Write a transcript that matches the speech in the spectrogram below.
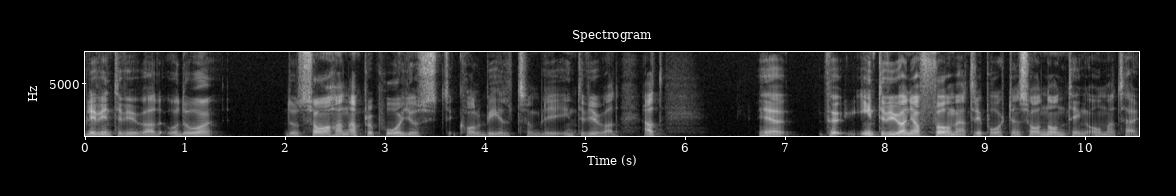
ble intervjuet, og da då sa han, apropå just Carl Bildt som blir intervjuad, at eh, för intervjuan, jag för mig att reporten sa någonting om att så här,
